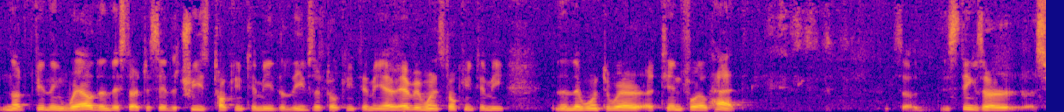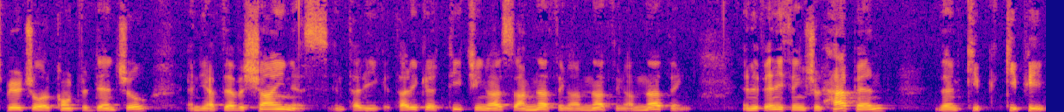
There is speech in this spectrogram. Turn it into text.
not feeling well then they start to say the tree's talking to me, the leaves are talking to me, everyone's talking to me then they want to wear a tinfoil hat so these things are spiritual or confidential and you have to have a shyness in tariqah. Tariqah teaching us, I'm nothing, I'm nothing, I'm nothing. And if anything should happen then keep, keep it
